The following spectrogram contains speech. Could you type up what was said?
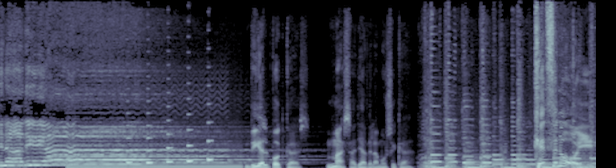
Cadena Dial. Día el podcast, más allá de la música. ¿Qué cenó hoy?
